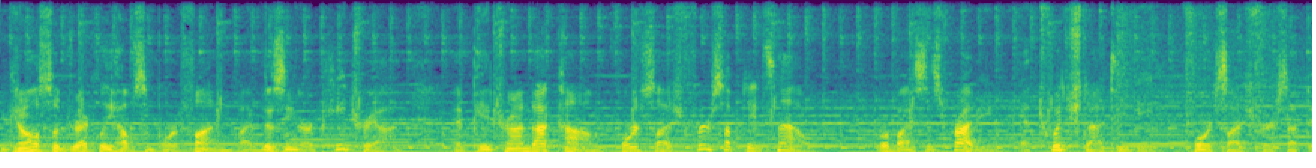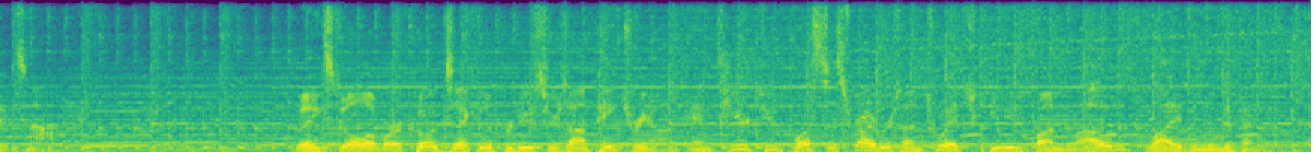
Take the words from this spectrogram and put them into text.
You can also directly help support Fun by visiting our Patreon at patreon.com forward slash first updates now or by subscribing at twitch.tv forward slash first updates now. Thanks to all of our co-executive producers on Patreon and Tier 2 Plus subscribers on Twitch, keeping fun loud, live, and independent.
